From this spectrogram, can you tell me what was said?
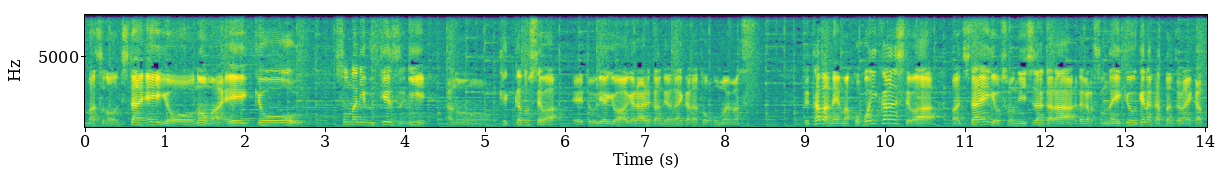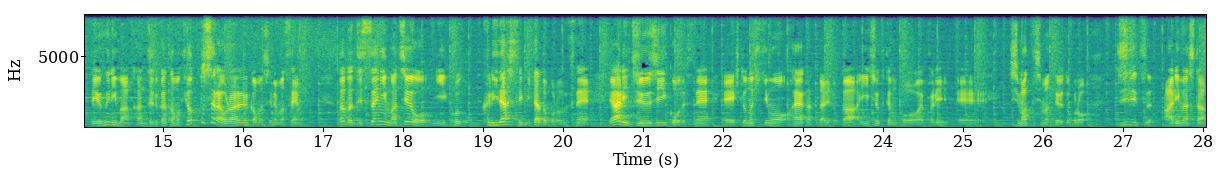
まあ、その時短営業のまあ影響をそんなに受けずに、あの結果としては、えーと売り上げを上げられたんではないかなと思います。でただね、まあ、ここに関しては、まあ、時短営業初日だからだからそんな影響を受けなかったんじゃないかっていうふうにまあ感じる方もひょっとしたらおられるかもしれません。ただ実際に街をに繰り出してみたところですねやはり10時以降ですね、えー、人の引きも早かったりとか飲食店もこうやっぱり、えー、閉まってしまっているところ事実ありました。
